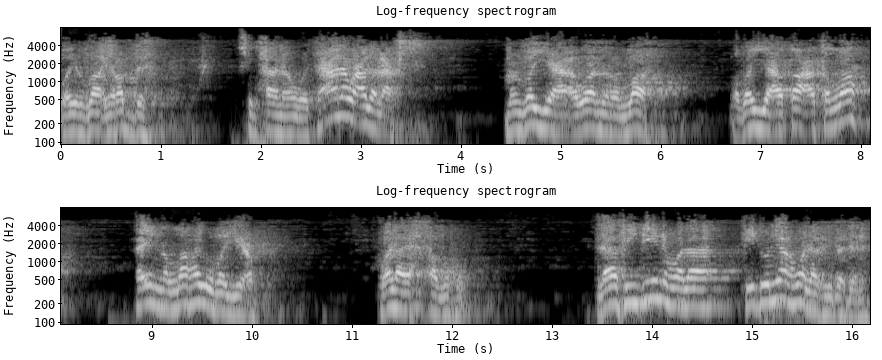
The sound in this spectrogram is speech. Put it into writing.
وإرضاء ربه سبحانه وتعالى وعلى العكس. من ضيع أوامر الله وضيع طاعة الله فإن الله يضيعه ولا يحفظه. لا في دينه ولا في دنياه ولا في بدنه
